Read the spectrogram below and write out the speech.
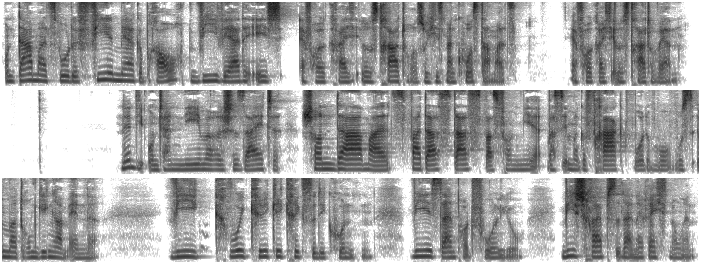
Und damals wurde viel mehr gebraucht, wie werde ich erfolgreich Illustrator, so hieß mein Kurs damals, erfolgreich Illustrator werden. Ne, die unternehmerische Seite. Schon damals war das das, was von mir, was immer gefragt wurde, wo, wo es immer drum ging am Ende. Wie, wie kriegst du die Kunden? Wie ist dein Portfolio? Wie schreibst du deine Rechnungen?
